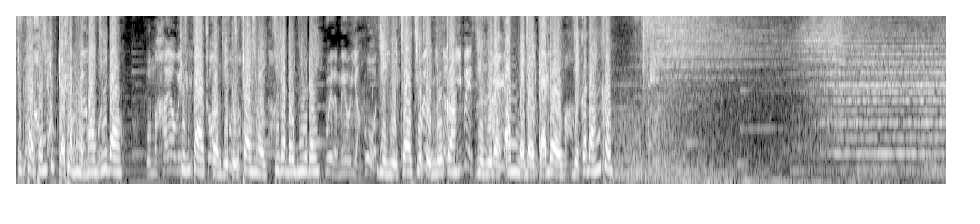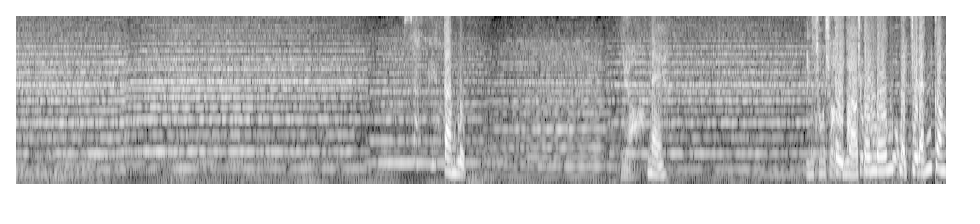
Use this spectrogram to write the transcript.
Chúng ta sớm chút trở thành hồn ma dưới đau Chúng ta còn vì chủ trang này chia ra bao nhiêu đây Vì người cha chưa từng nuôi con Vì người đàn ông mẹ đợi cả đời Vậy có đáng không Tam lục. Mẹ. Từ nhỏ tới lớn mẹ chưa đánh con.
